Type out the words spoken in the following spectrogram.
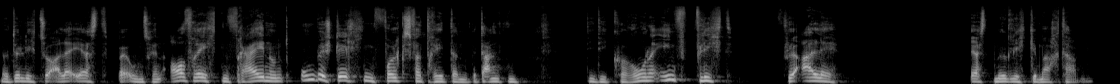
natürlich zuallererst bei unseren aufrechten, freien und unbestechlichen Volksvertretern bedanken, die die Corona-Impfpflicht für alle erst möglich gemacht haben.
